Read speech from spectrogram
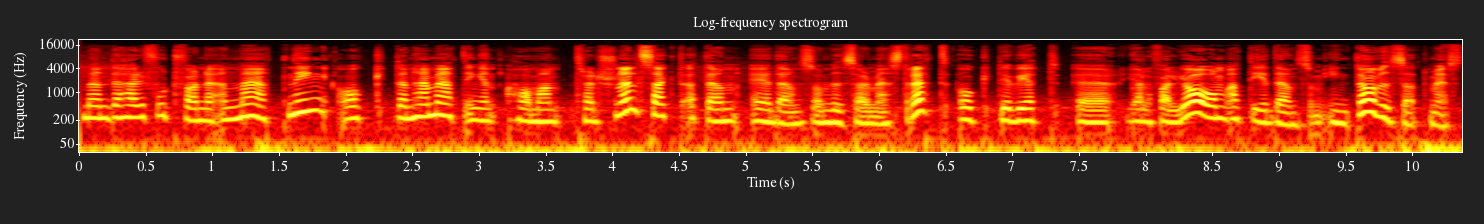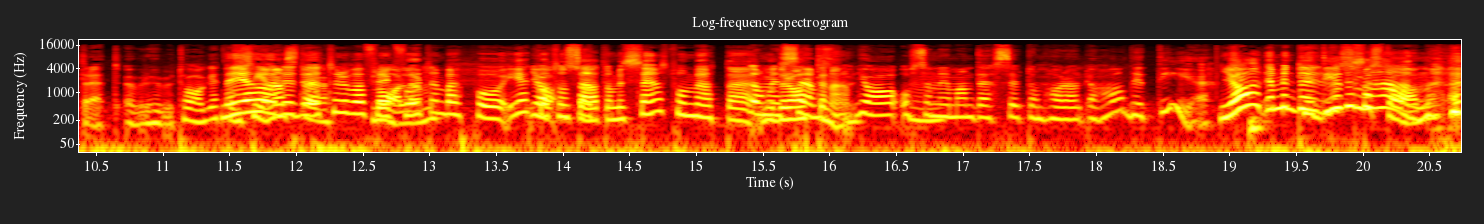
Men det här är fortfarande en mätning och den här mätningen har man traditionellt sagt att den är den som visar mest rätt och det vet eh, i alla fall jag om att det är den som inte har visat mest rätt överhuvudtaget. Nej de jag hörde senaste det, jag tror det var Fredrik valen. Fortenbach på Ekot Ja, som så sa att att de är sämst på att möta Moderaterna. sämst, ja och sen är man dessutom har en, jaha det är det. Ja, ja men det, Det är det som är stan.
